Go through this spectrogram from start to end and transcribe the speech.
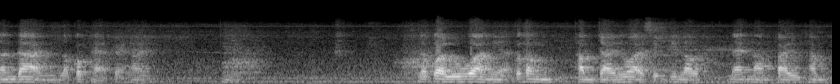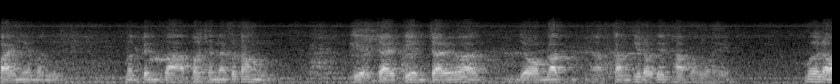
นั้นได้เราก็แผ่ไปให้ แล้วก็รู้ว่าเนี่ยก็ต้องทำใจด้วยว่าสิ่งที่เราแนะนำไปทำไปเนี่ยมันมันเป็นบาปเพราะฉะนั้นก็ต้องเกี่ยใจเตรียมใจว่า ยอมรับกรรมที่เราได้ทำเอาไว้ เมื่อเรา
